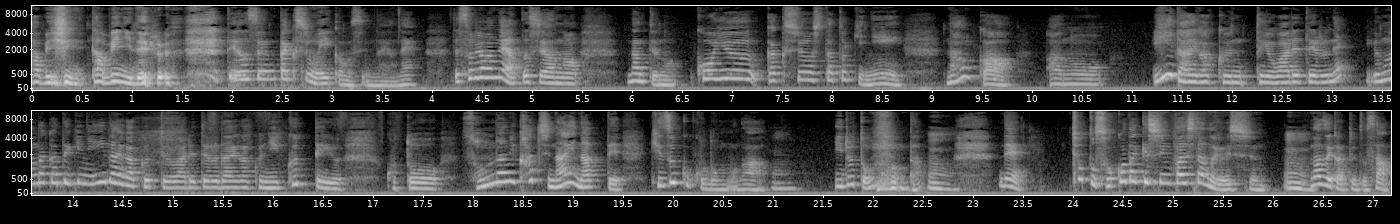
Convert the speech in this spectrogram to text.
旅に 旅に出る。っていう選択肢もいいかもしれないよね。でそれはね私あのなんていうのこういう学習をした時になんかあのいい大学って言われてるね。世の中的にいい大学って言われてる大学に行くっていうことをそんなに価値ないなって気づく子供がうん。いると思うんだ。うん。でちょっとそこだけ心配したのよ一瞬。うん。なぜかというとさ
